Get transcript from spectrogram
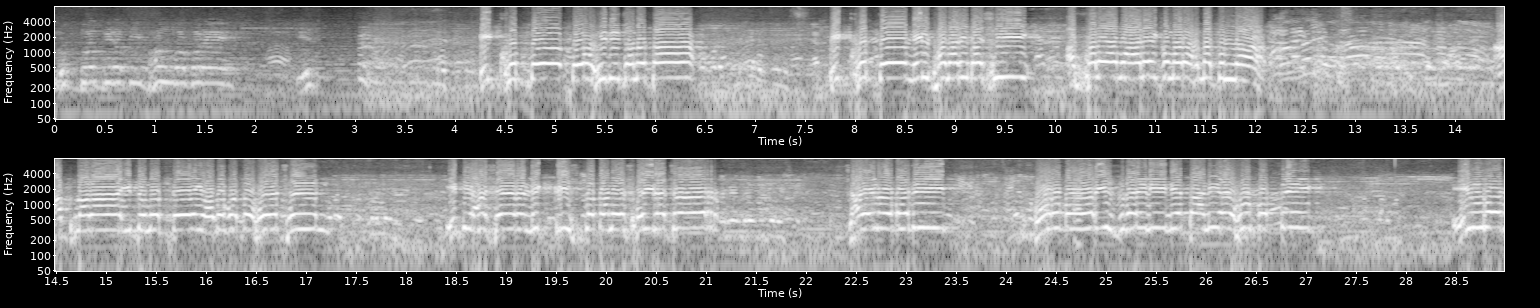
যুদ্ধ বিরতি ভঙ্গ করে বিক্ষুব্ধ তৌহিদি জনতা বিক্ষুব্ধ নীলফামারীবাসী আসসালামু আলাইকুম রহমতুল্লাহ। আপনারা ইতিমধ্যেই অবগত হয়েছেন ইতিহাসের নিকৃষ্টতম স্বৈরাচার চায়নাবাদী বর্বর ইসরায়েলি নেতানিয়াহু কর্তৃক ইউরোপ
